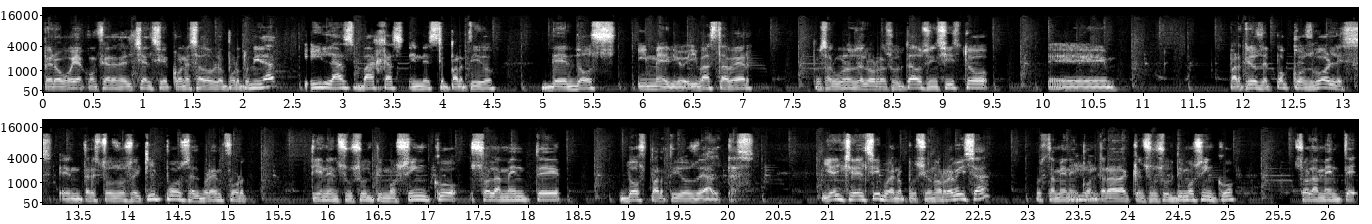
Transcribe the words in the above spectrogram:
pero voy a confiar en el Chelsea con esa doble oportunidad y las bajas en este partido de dos y medio. Y basta ver, pues algunos de los resultados, insisto, eh, partidos de pocos goles entre estos dos equipos. El Brentford tiene en sus últimos cinco solamente dos partidos de altas. Y el Chelsea, bueno, pues si uno revisa, pues también encontrará que en sus últimos cinco solamente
